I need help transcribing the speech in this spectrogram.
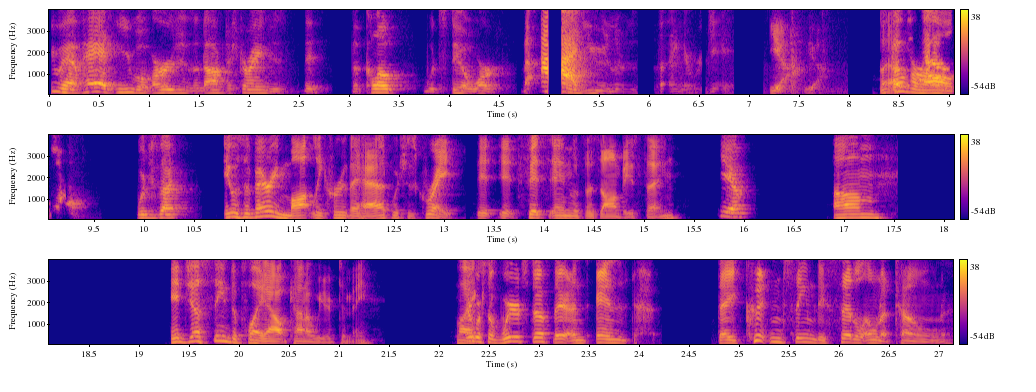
you have had evil versions of Doctor Strange's that the cloak would still work. The eye user is the thing that rejects. Yeah, yeah. But That's overall, What'd you say? It was a very motley crew they had, which is great. It it fits in with the zombies thing. Yeah, Um it just seemed to play out kind of weird to me. Like, there was some weird stuff there, and and they couldn't seem to settle on a tone.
